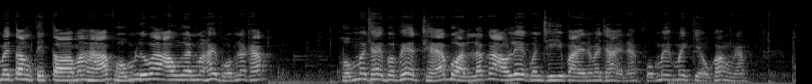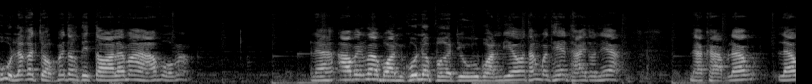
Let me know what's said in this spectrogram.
ไม่ต้องติดต่อมาหาผมหรือว่าเอาเงินมาให้ผมนะครับ ผมไม่ใช่ประเภทแฉบ่อนแล้วก็เอาเลขบัญชีไปนะไม่ใช่นะ ผมไม่ไม่เกี่ยวข้องนะ พูดแล้วก็จบไม่ต้องติดต่ออะไรมาหาผมอะ นะเอาเป็นว่าบ่อนคุณเปิดอยู่บ่อนเดียวทั้งประเทศไทยตัวเนี้ยนะครับแล้วแล้ว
